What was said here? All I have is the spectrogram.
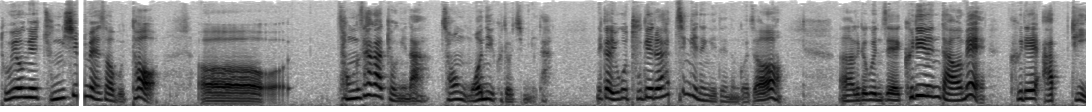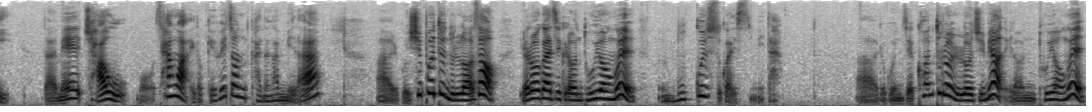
도형의 중심에서부터 어, 정사각형이나 정원이 그려집니다. 그러니까 요거 두 개를 합친 기능이 되는 거죠. 아, 그리고 이제 그린 다음에 글의 앞 뒤, 그 다음에 좌우, 뭐 상하 이렇게 회전 가능합니다. 쉬프트 눌러서 여러 가지 그런 도형을 묶을 수가 있습니다. 아, 그리고 이제 컨트롤 눌러주면 이런 도형을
